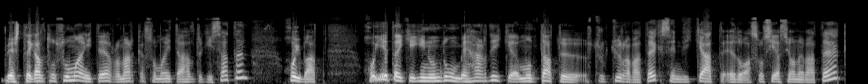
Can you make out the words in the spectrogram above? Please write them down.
beste galto sumaite, romarka sumaite ahalduk izaten, hoi bat, Hoietaik egin undun behardik montatu struktura batek, sindikat edo asoziazione batek,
